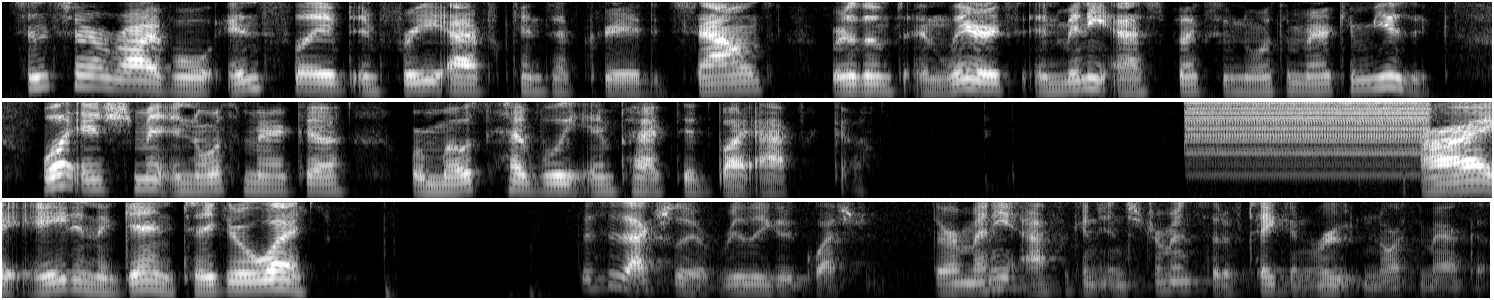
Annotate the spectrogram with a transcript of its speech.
Since their arrival, enslaved and free Africans have created sounds, rhythms, and lyrics in many aspects of North American music. What instrument in North America were most heavily impacted by Africa? All right, Aiden, again, take it away. This is actually a really good question. There are many African instruments that have taken root in North America,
